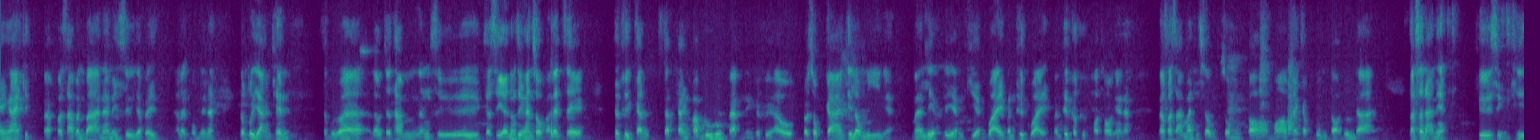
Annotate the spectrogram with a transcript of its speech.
่ายๆคิดแบบภาษาบ้านๆนะในสื่ออย่าไปอะไรผมเลยนะยกตัวอย่างเช่น สมมุติว่าเราจะทำหนังสือเกษียณหนังสืองานศพอะไรเซก็คือการจัดการความรู้รูปแบบหนึ่งก็คือเอาประสบการณ์ที่เรามีเนี่ยมาเรียบเรียงเขียนไว้บันทึกไว้บันทึกก็คือพอร์ทัลเนี่ยนะ แล้วก็สามารถที่ส่งส่งต่อมอบให้กับรุ่นต่อรุ่นได้ ลักษณะเนี้ยคือสิ่งที่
